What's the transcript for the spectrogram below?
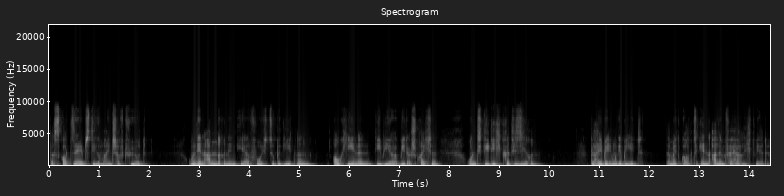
dass Gott selbst die Gemeinschaft führt, um den anderen in Ehrfurcht zu begegnen, auch jenen, die wir widersprechen und die dich kritisieren. Bleibe im Gebet, damit Gott in allem verherrlicht werde.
